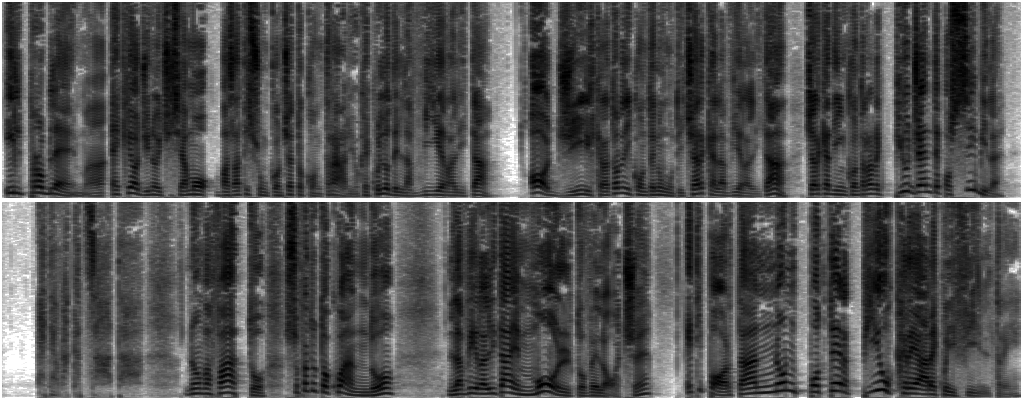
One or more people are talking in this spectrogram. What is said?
Il problema è che oggi noi ci siamo basati su un concetto contrario, che è quello della viralità. Oggi il creatore di contenuti cerca la viralità, cerca di incontrare più gente possibile. Ed è una cazzata. Non va fatto, soprattutto quando la viralità è molto veloce e ti porta a non poter più creare quei filtri.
